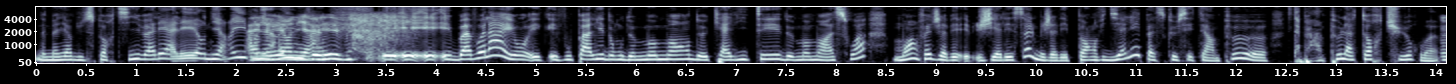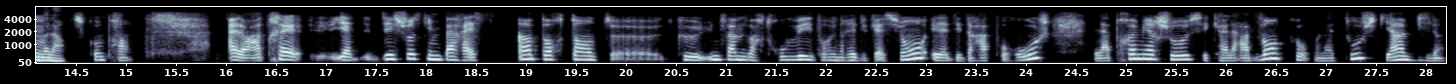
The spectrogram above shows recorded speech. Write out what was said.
de manière d'une sportive. Allez, allez, on y arrive, on y arrive. On y arrive. Et, et, et, bah voilà, et, vous parliez donc de moments de qualité, de moments à soi. Moi, en fait, j'avais, j'y allais seule mais j'avais pas envie d'y aller parce que c'était un peu, euh, c'était un peu la torture. Mmh, voilà. Je comprends. Alors après, il y a des choses qui me paraissent importantes euh, qu'une femme doit retrouver pour une rééducation et il y a des drapeaux rouges. La première chose, c'est qu'avant qu'on la touche, qu'il y a un bilan.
